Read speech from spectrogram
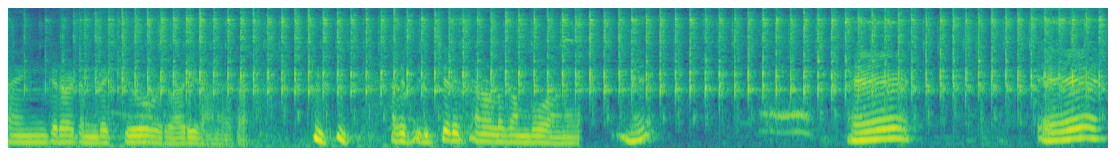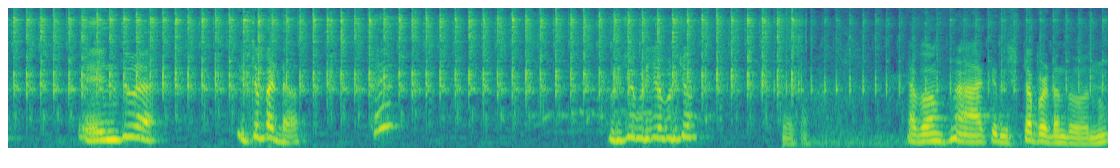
ഭയങ്കരമായിട്ട് എന്തൊക്കെയോ പരിപാടിയിലാണ് കേട്ടോ. അത് പിടിച്ചെടുക്കാനുള്ള സംഭവമാണ്. ഏ ഏ എന്തുവാ? ഇഷ്ടപ്പെട്ടോ? പിടിച്ചോ പിടിച്ചോ പിടിച്ചോ. കേട്ടോ. അപ്പം ആൾക്ക് ഇഷ്ടപ്പെട്ടെന്ന് തോന്നുന്നു.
